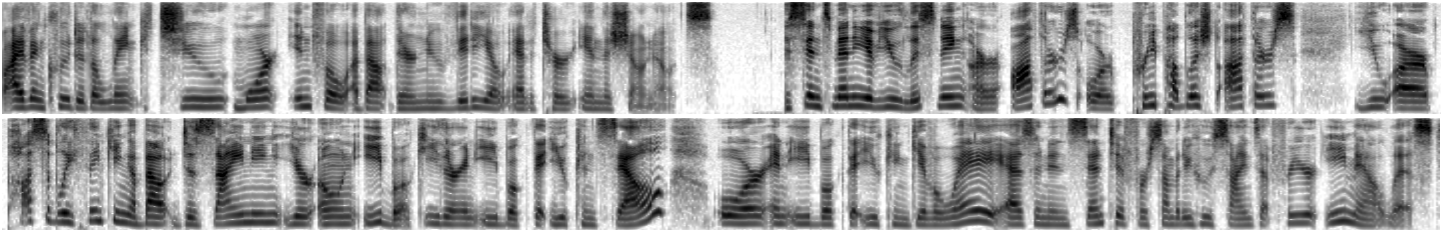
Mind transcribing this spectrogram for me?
I've included a link to more info about their new video editor in the show notes. Since many of you listening are authors or pre published authors, you are possibly thinking about designing your own ebook, either an ebook that you can sell or an ebook that you can give away as an incentive for somebody who signs up for your email list.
